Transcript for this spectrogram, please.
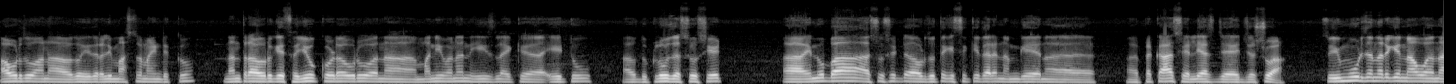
ಅವ್ರದ್ದು ಅನ್ನ ಅದು ಇದರಲ್ಲಿ ಮಾಸ್ಟರ್ ಮೈಂಡ್ ಇತ್ತು. ನಂತರ ಅವ್ರಿಗೆ ಸಹಯೋಗ ಕೊಡೋರು ಅನ್ನ Manivannan is like a to ಅವ್ರದ್ದು ಕ್ಲೋಸ್ ಅಸೋಸಿಯೇಟ್ ಇನ್ನೊಬ್ಬ ಅಸೋಸಿಯೇಟ್ ಅವ್ರ ಜೊತೆಗೆ ಸಿಕ್ಕಿದ್ದಾರೆ ನಮಗೆ ಪ್ರಕಾಶ್, ಎಲಿಯಾಸ್ ಜೆ, ಜಶ್ವಾ. ಸೊ ಈ ಮೂರು ಜನರಿಗೆ ನಾವು ನಾ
